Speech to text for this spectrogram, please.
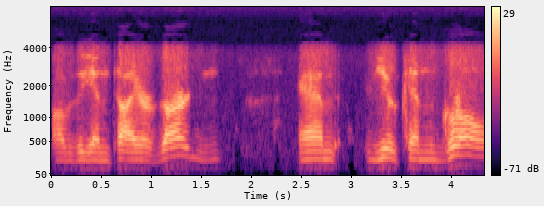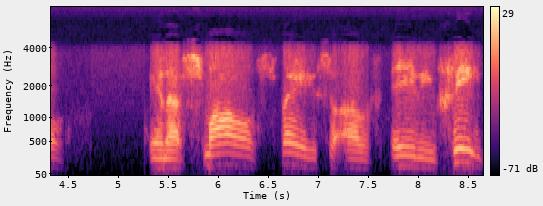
of the entire garden. And you can grow in a small space of 80 feet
